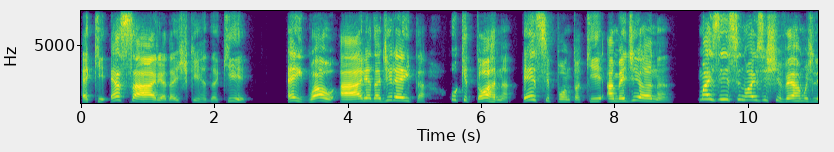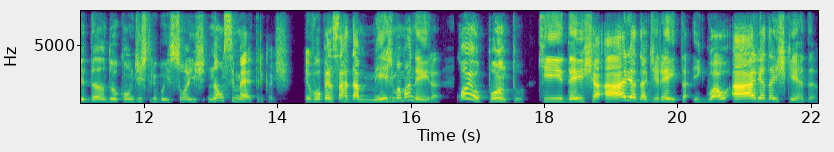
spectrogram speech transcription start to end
é que essa área da esquerda aqui é igual à área da direita, o que torna esse ponto aqui a mediana. Mas e se nós estivermos lidando com distribuições não simétricas? Eu vou pensar da mesma maneira. Qual é o ponto que deixa a área da direita igual à área da esquerda?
